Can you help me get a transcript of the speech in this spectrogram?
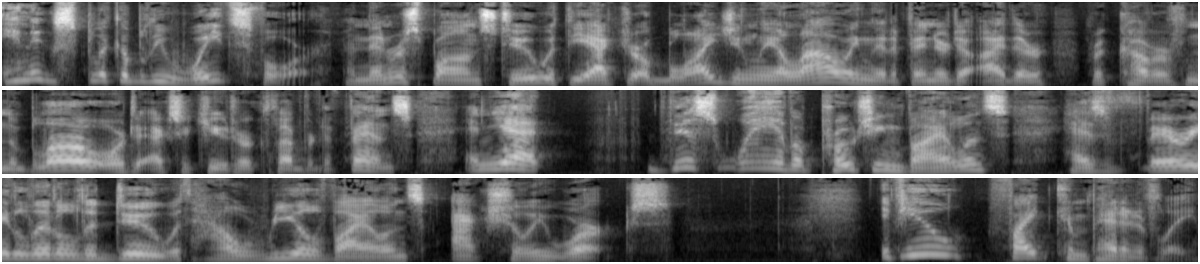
inexplicably waits for and then responds to, with the actor obligingly allowing the defender to either recover from the blow or to execute her clever defense. And yet, this way of approaching violence has very little to do with how real violence actually works. If you fight competitively,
